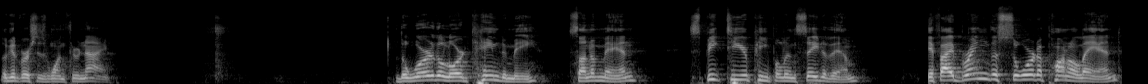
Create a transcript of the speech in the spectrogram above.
Look at verses 1 through 9. The word of the Lord came to me, Son of man, speak to your people and say to them, If I bring the sword upon a land,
